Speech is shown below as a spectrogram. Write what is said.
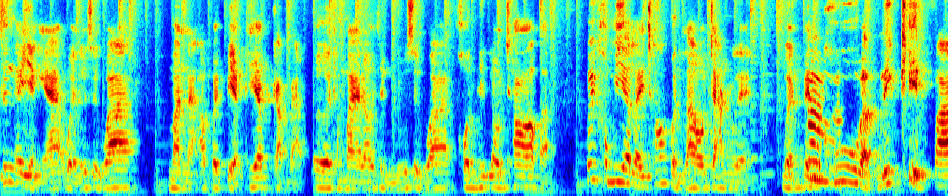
ซึ่งไอ้อย่างเงี้ยเวยรู้สึกว่ามันอะเอาไปเปรียบเทียบกับแบบเออทำไมเราถึงรู้สึกว่าคนที่เราชอบอะ เฮ้ยเขามีอะไรชอบเหมือนเราจังเลย เหมือนเป็นคู่แบบลิขิตฟ้า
